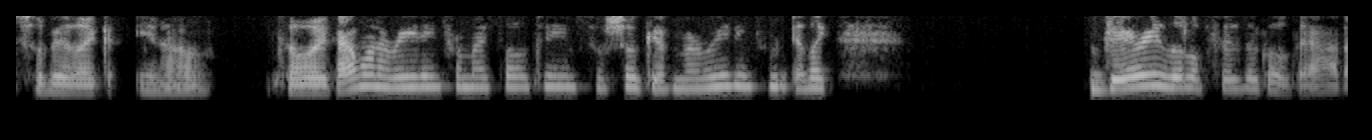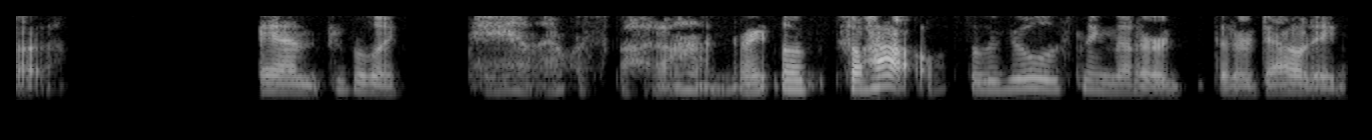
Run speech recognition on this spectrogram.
she'll be like, you know, they're like, I want a reading from my soul team. So she'll give them a reading from like very little physical data. And people are like, damn, that was spot on, right? Look, so how? So the people listening that are that are doubting,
